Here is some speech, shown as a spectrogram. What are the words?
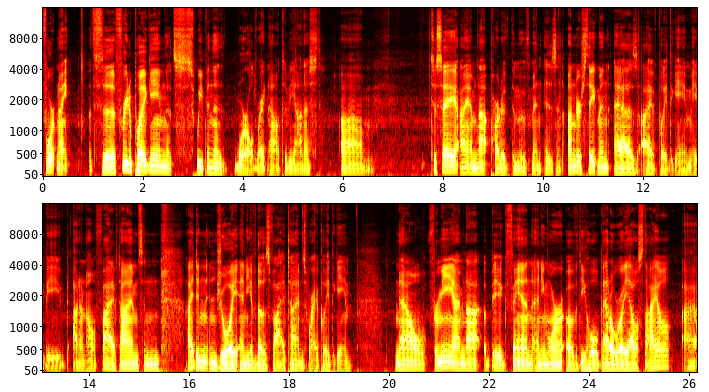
Fortnite. It's a free to play game that's sweeping the world right now, to be honest. Um, to say I am not part of the movement is an understatement, as I've played the game maybe, I don't know, five times, and I didn't enjoy any of those five times where I played the game. Now, for me, I'm not a big fan anymore of the whole Battle Royale style. I,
